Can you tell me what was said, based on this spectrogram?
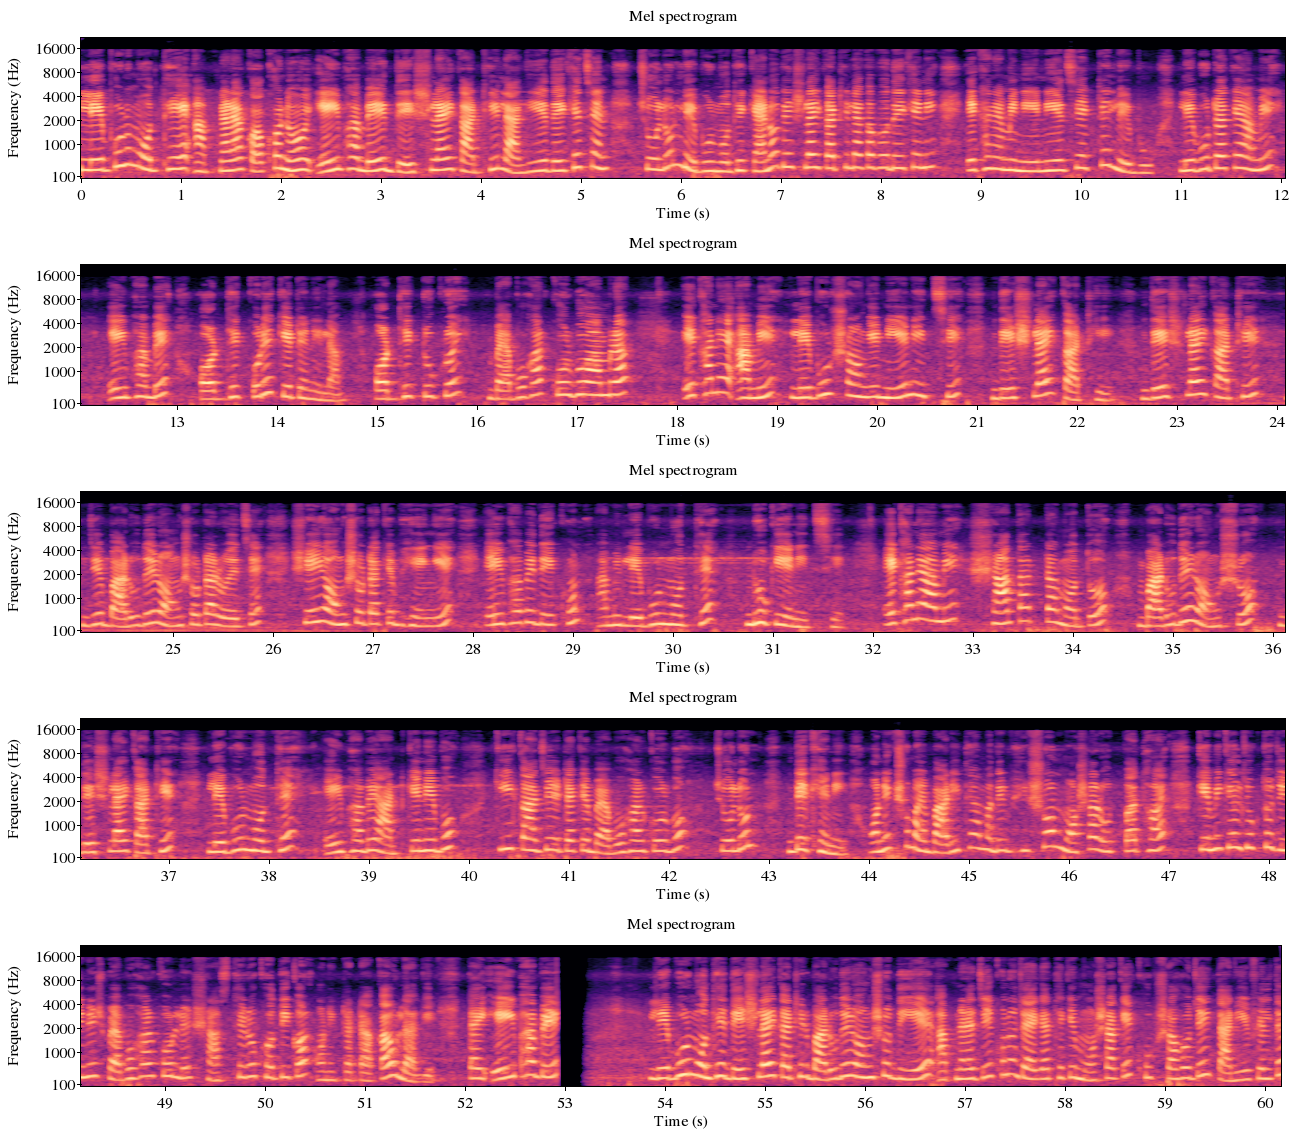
লেবুর মধ্যে আপনারা কখনো এইভাবে দেশলাই কাঠি লাগিয়ে দেখেছেন? চলুন লেবুর মধ্যে কেন দেশলাই কাঠি লাগাবো দেখে নিই। এখানে আমি নিয়ে নিয়েছি একটি লেবু। লেবুটাকে আমি এইভাবে অর্ধেক করে কেটে নিলাম। অর্ধেক টুকরোই ব্যবহার করব আমরা। এখানে আমি লেবুর সঙ্গে নিয়ে নিচ্ছি দেশলাই কাঠি। দেশলাই কাঠির যে বারুদের অংশটা রয়েছে, সেই অংশটাকে ভেঙে এইভাবে দেখুন আমি লেবুর মধ্যে ঢুকিয়ে নিচ্ছি। এখানে আমি সাত আটটা মতো বারুদের অংশ দেশলাই কাঠির লেবুর মধ্যে এইভাবে আটকে নেব। কী কাজে এটাকে ব্যবহার করব চলুন দেখে নিই। অনেক সময় বাড়িতে আমাদের ভীষণ মশার উৎপাত হয়, কেমিক্যালযুক্ত জিনিস ব্যবহার করলে স্বাস্থ্যেরও ক্ষতিকর, অনেকটা টাকাও লাগে। তাই এইভাবে লেবুর মধ্যে দেশলাই কাঠির বারুদের অংশ দিয়ে আপনারা যে কোনো জায়গা থেকে মশাকে খুব সহজেই তাড়িয়ে ফেলতে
